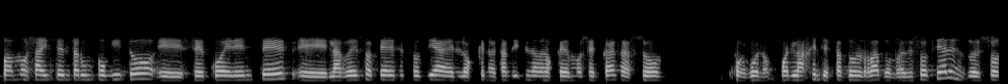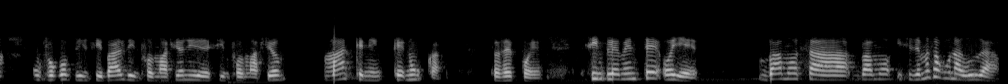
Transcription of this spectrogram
vamos a intentar un poquito eh, ser coherentes. Eh, las redes sociales estos días en los que nos están diciendo que nos quedemos en casa son, pues bueno, pues la gente está todo el rato en redes sociales, entonces son un foco principal de información y desinformación más que, ni- que nunca. Entonces, pues, simplemente, oye, vamos a, vamos, y si tenemos alguna duda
